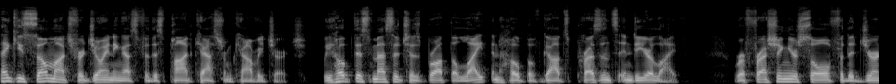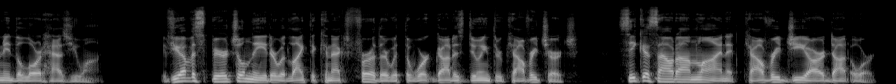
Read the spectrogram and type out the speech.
Thank you so much for joining us for this podcast from Calvary Church. We hope this message has brought the light and hope of God's presence into your life, refreshing your soul for the journey the Lord has you on. If you have a spiritual need or would like to connect further with the work God is doing through Calvary Church, seek us out online at calvarygr.org.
